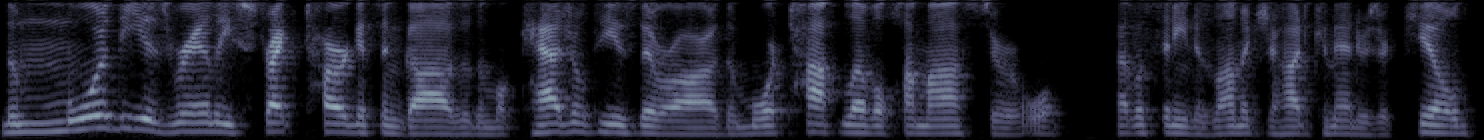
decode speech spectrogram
the more the Israelis strike targets in Gaza, the more casualties there are, the more top level Hamas or, or Palestinian Islamic Jihad commanders are killed,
